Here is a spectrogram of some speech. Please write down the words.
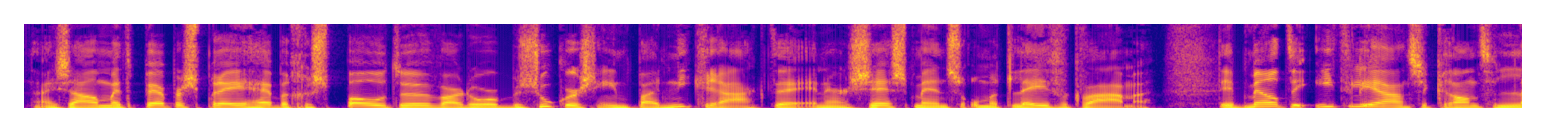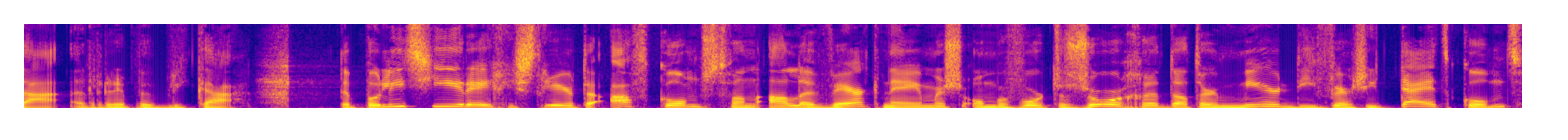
Hij zou met pepperspray hebben gespoten, waardoor bezoekers in paniek raakten en er zes mensen om het leven kwamen. Dit meldt de Italiaanse krant La Repubblica. De politie registreert de afkomst van alle werknemers om ervoor te zorgen dat er meer diversiteit komt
